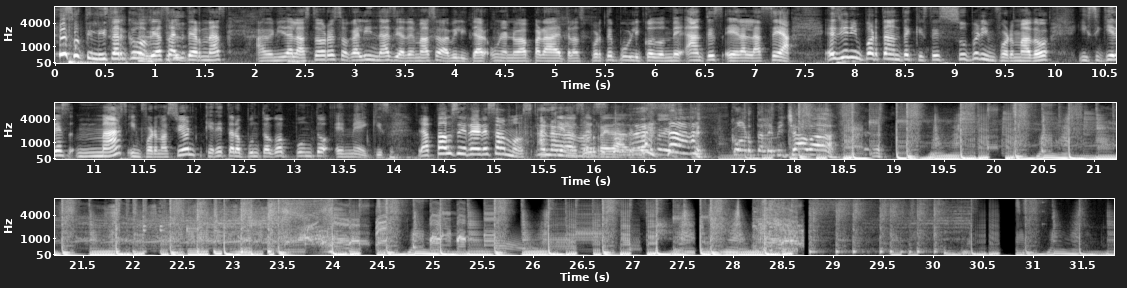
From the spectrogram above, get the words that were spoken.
Puedes utilizar como vías alternas Avenida Las Torres o Galinas y además se va a habilitar una nueva parada de transporte público donde antes era la CEA. Es bien importante que estés súper informado y si quieres más información, querétaro.gov.mx. La pausa y regresamos aquí en Los Enredados. ¡Córtale, mi chava!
